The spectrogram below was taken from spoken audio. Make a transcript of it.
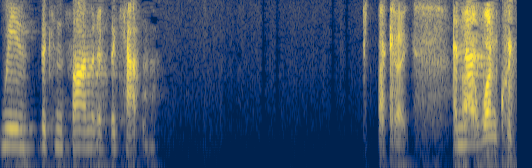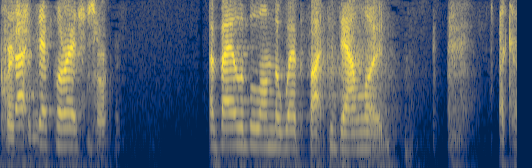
with the consignment of the cattle. Okay. And uh, one quick question. That declaration Sorry. available on the website to download. Okay,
